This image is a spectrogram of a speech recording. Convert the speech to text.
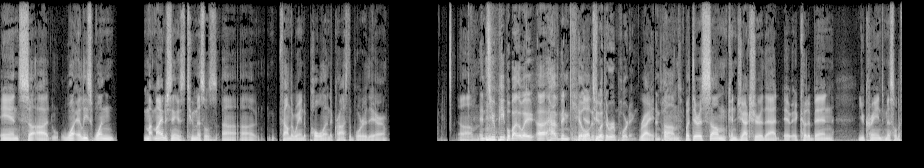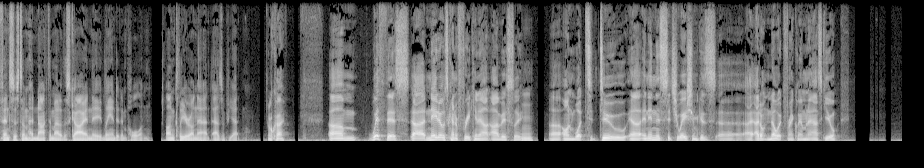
And so, uh, one, at least one, my, my understanding is two missiles uh, uh, found their way into Poland across the border there. Um, And two people, by the way, uh, have been killed. Yeah, is what they're reporting. right. in Poland. Um, but there is some conjecture that it, it could have been Ukraine's missile defense system had knocked them out of the sky and they landed in Poland. Unclear on that as of yet. Okay. Um, with this, uh, NATO's kind of freaking out, obviously, Mm. uh, on what to do. Uh, and in this situation, because uh, I, I don't know it, frankly, I'm going to ask you.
